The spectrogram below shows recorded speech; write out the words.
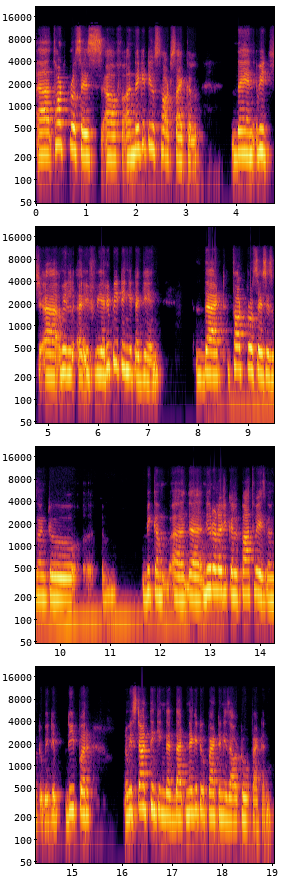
uh, thought process of a negative thought cycle, then which uh, will, uh, if we are repeating it again, that thought process is going to uh, become uh, the neurological pathway is going to be deep, deeper. We start thinking that that negative pattern is our true pattern,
